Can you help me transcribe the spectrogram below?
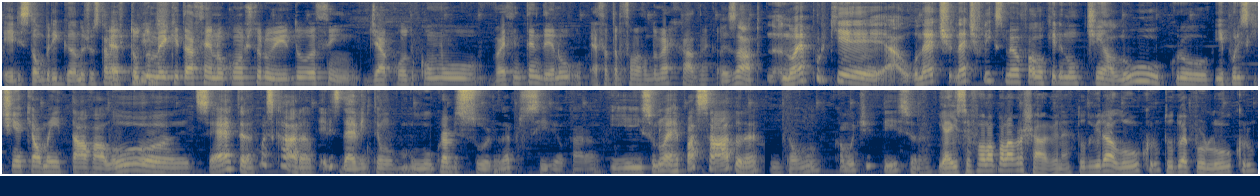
eles estão brigando justamente É tudo meio que tá sendo construído, assim, de acordo com como vai se entendendo essa transformação do mercado, né, cara? Exato. Não é porque o Net, Netflix meu falou que ele não tinha lucro e por isso que tinha que aumentar o valor, etc. Mas, cara, eles devem ter um lucro absurdo, não é possível, cara. E isso não é repassado, né? Então fica muito difícil, né? E aí você falou a palavra-chave, né? Tudo vira lucro, tudo é por lucro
